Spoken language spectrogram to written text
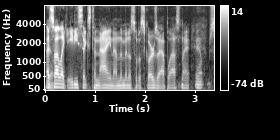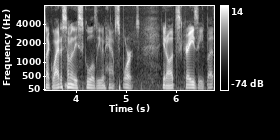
I yeah. saw like 86 to 9 on the Minnesota Scores app last night. Yeah. Just like, why do some of these schools even have sports? You know, it's crazy. But,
